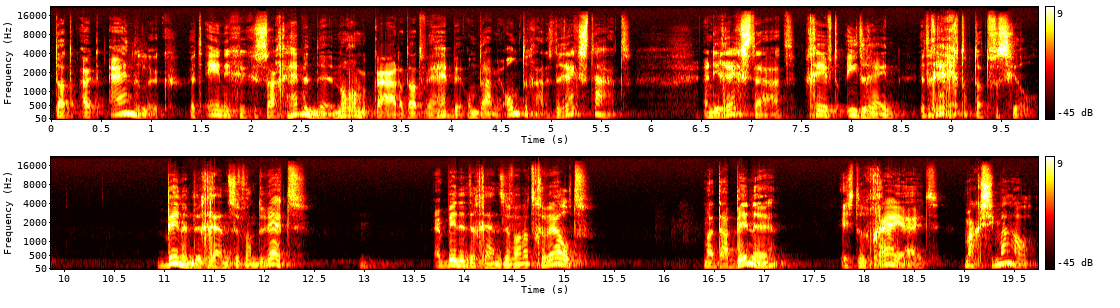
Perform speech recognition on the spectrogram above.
dat uiteindelijk het enige gezaghebbende normenkader dat we hebben om daarmee om te gaan, is de rechtsstaat. En die rechtsstaat geeft iedereen het recht op dat verschil. Binnen de grenzen van de wet. En binnen de grenzen van het geweld. Maar daarbinnen is de vrijheid maximaal.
